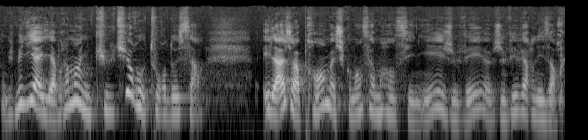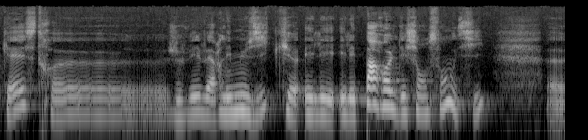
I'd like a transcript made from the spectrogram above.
Donc je me dis, ah, il y a vraiment une culture autour de ça. Et là, j'apprends, bah, je commence à me renseigner, je vais, je vais vers les orchestres, euh, je vais vers les musiques et les, et les paroles des chansons aussi. Euh,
